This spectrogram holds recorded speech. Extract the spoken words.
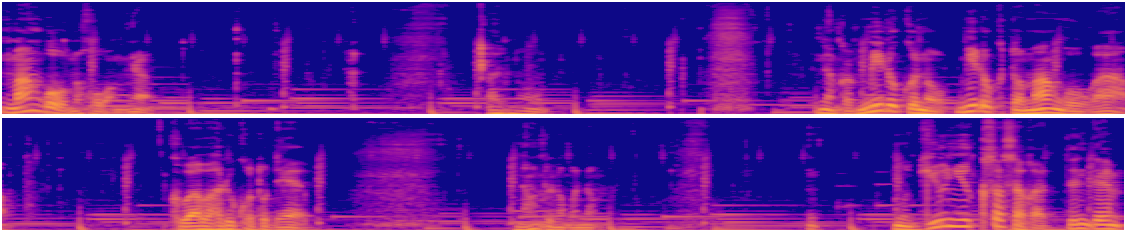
マンゴーの方はね、あの、なんかミルクの、ミルクとマンゴーが加わることで、なんていうのかな、牛乳臭さが全然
